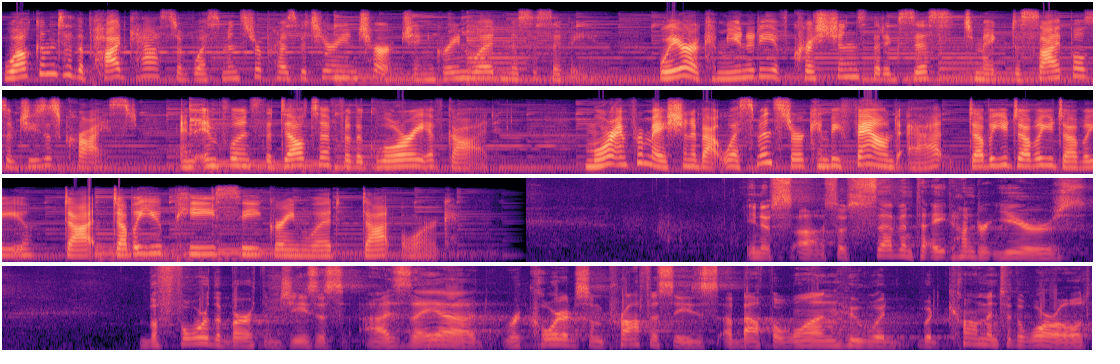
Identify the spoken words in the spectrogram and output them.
Welcome to the podcast of Westminster Presbyterian Church in Greenwood, Mississippi. We are a community of Christians that exists to make disciples of Jesus Christ and influence the Delta for the glory of God. More information about Westminster can be found at www.wpcgreenwood.org. You know, uh, so seven to eight hundred years before the birth of Jesus, Isaiah recorded some prophecies about the one who would, would come into the world,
